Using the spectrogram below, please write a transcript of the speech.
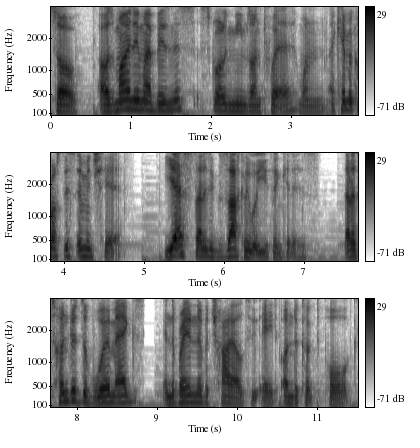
So, I was minding my business, scrolling memes on Twitter, when I came across this image here. Yes, that is exactly what you think it is. That is hundreds of worm eggs in the brain of a child who ate undercooked pork.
